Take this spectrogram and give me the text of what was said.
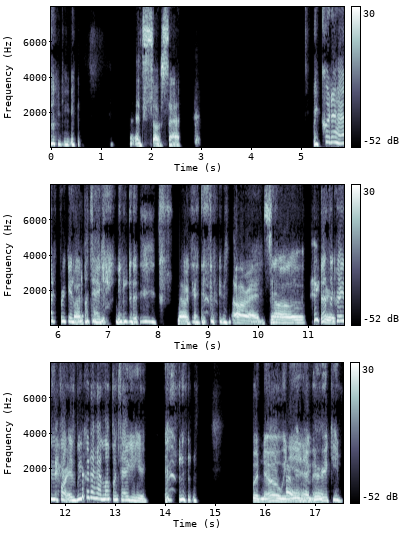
Like, it's so sad. we could have had freaking But- Lopetegui. Okay. All right. So That's the crazy part is we could have had Lopetegui here. but no, we All need right, an American.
